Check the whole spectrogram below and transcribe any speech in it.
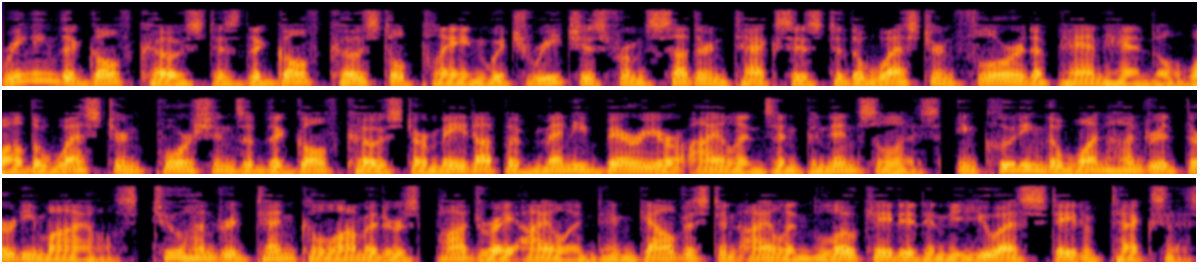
Ringing the Gulf Coast is the Gulf Coastal Plain which reaches from southern Texas to the western Florida Panhandle while the western portions of the Gulf Coast are made up of many barrier islands and peninsulas, including the 130 miles 210 kilometers Padre Island and Galveston Island located in the U.S. state of Texas.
